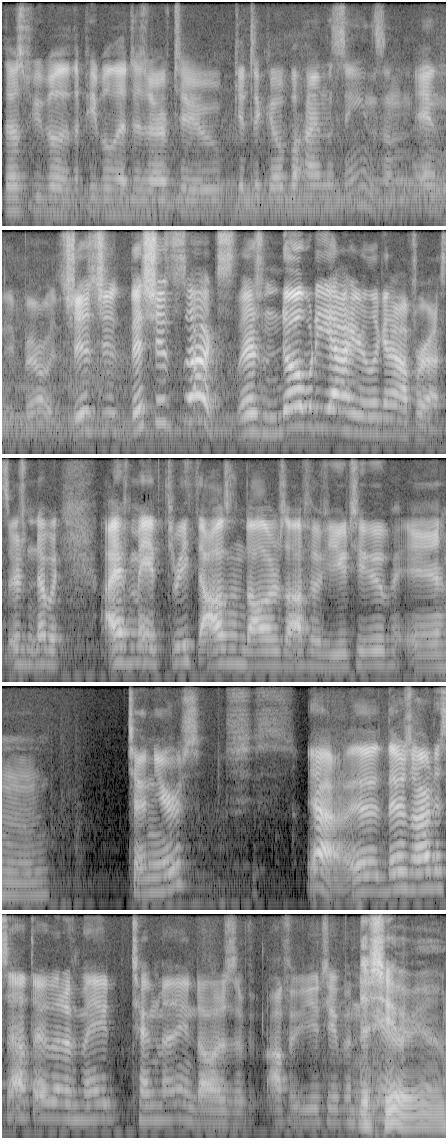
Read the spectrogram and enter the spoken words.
Those people are the people that deserve to get to go behind the scenes. And, and bro, shit, shit, this shit sucks. There's nobody out here looking out for us. There's nobody. I have made three thousand dollars off of YouTube in ten years. Yeah, uh, there's artists out there that have made ten million dollars of, off of YouTube in this year, yeah.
